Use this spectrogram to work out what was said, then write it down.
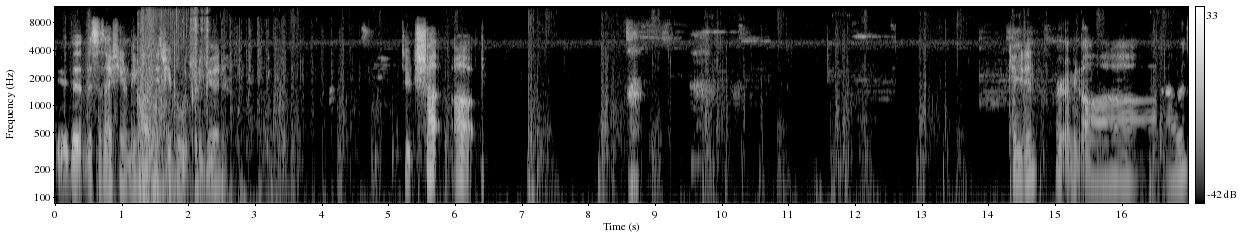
Dude, th this is actually gonna be hard. These people look pretty good. Dude, shut up. Caden? Or, I mean, uh, Alan?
